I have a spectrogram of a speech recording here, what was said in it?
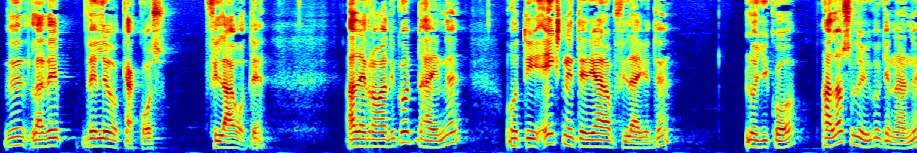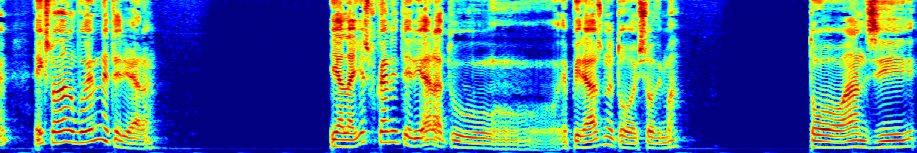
Δηλαδή δεν λέω κακός φυλάγονται αλλά η πραγματικότητα είναι ότι έχεις την εταιρεία που φυλάγεται λογικό αλλά όσο λογικό και να είναι έχεις τον άλλο που δεν είναι εταιρεία οι αλλαγές που κάνει η εταιρεία του επηρεάζουν το εισόδημα. Το αν ζει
